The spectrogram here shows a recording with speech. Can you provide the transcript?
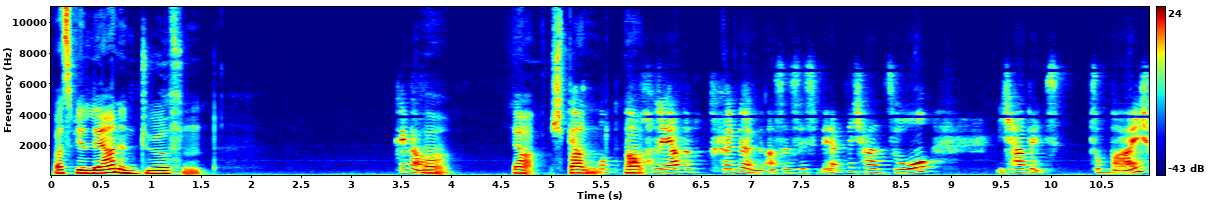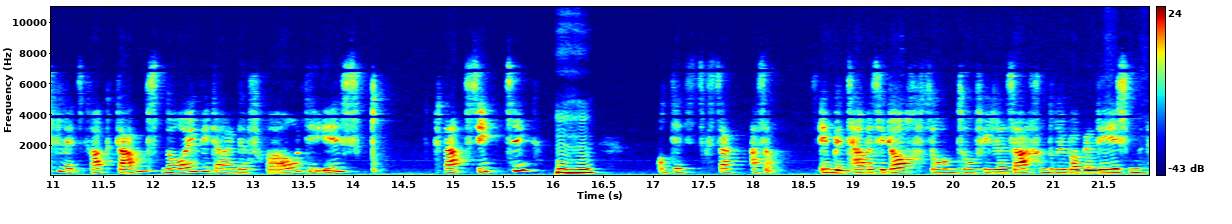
was wir lernen dürfen. Genau. Ja, ja spannend. Ja, und auch lernen können. Also es ist wirklich halt so, ich habe jetzt zum Beispiel jetzt gerade ganz neu wieder eine Frau, die ist knapp 70 mhm. und jetzt gesagt, also eben jetzt habe sie doch so und so viele Sachen drüber gelesen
